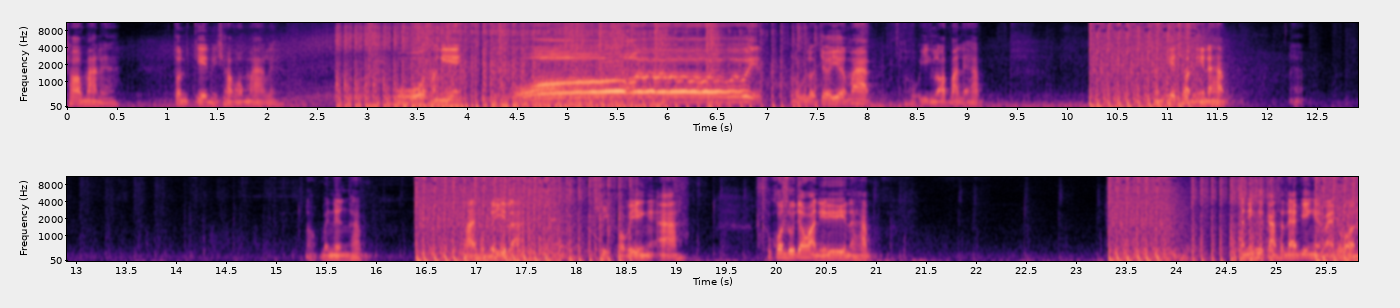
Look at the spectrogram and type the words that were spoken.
ชอบมากเลยนะต้นเกมนี่ชอบมากๆเลยโอ้โหทางนี้ โอ้ยโอ้โหเราเจอเยอะมากโอ้โหยิงล้อปัดเลยครับสังเกตช็อตนี้นะครับอะ ออกไปหนึ่งครับซ้ายผมได้ยินละฉีกเขาไปยิงอะ ทุกคนดูจังหวะนี้ดีๆนะครับ อันนี้คือการสแนปยิงเห็นไหมทุกคน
